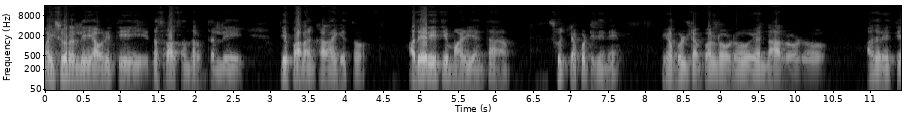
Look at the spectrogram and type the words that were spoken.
ಮೈಸೂರಲ್ಲಿ ಯಾವ ರೀತಿ ದಸರಾ ಸಂದರ್ಭದಲ್ಲಿ ದೀಪಾಲಂಕಾರ ಆಗಿತ್ತು ಅದೇ ರೀತಿ ಮಾಡಿ ಅಂತ ಸೂಚನೆ ಕೊಟ್ಟಿದ್ದೀನಿ. ಈಗ bull temple road N R road ಅದೇ ರೀತಿ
